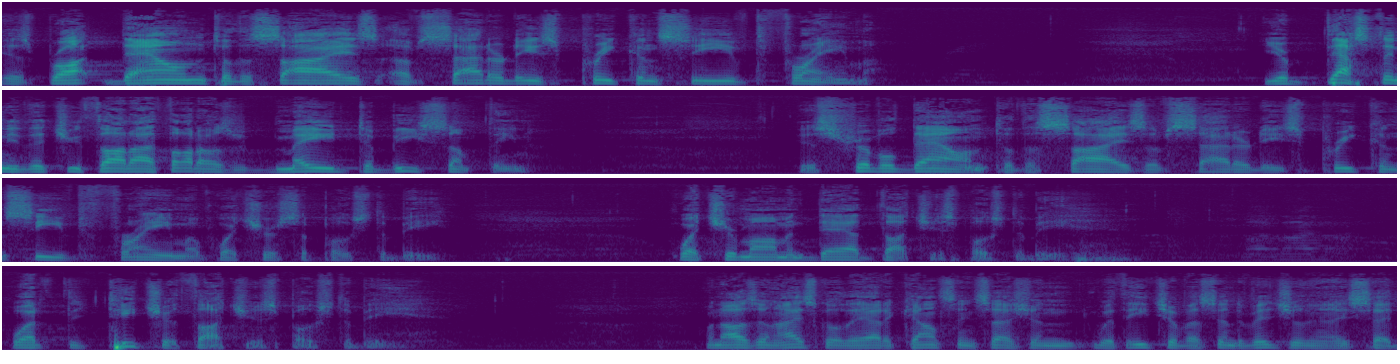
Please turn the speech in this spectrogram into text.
is brought down to the size of Saturday's preconceived frame. Your destiny that you thought I thought I was made to be something is shriveled down to the size of Saturday's preconceived frame of what you're supposed to be, what your mom and dad thought you're supposed to be, what the teacher thought you're supposed to be. When I was in high school, they had a counseling session with each of us individually, and they said,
